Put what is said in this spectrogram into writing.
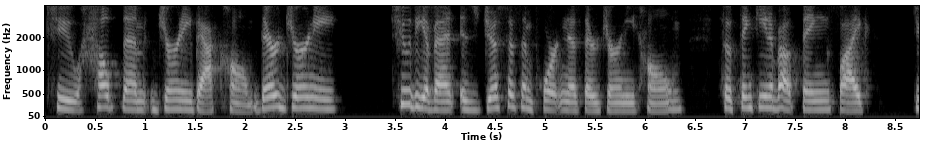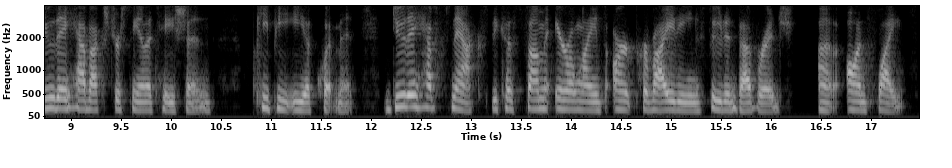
to help them journey back home. Their journey to the event is just as important as their journey home. So, thinking about things like do they have extra sanitation, PPE equipment? Do they have snacks? Because some airlines aren't providing food and beverage uh, on flights.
